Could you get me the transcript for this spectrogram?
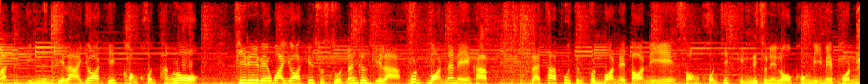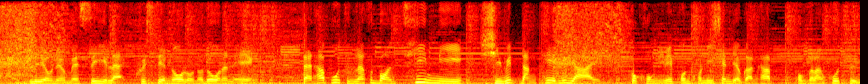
มาถึงอีกหนึ่งกีฬายอดฮิตของคนทั้งโลก ที่เรียกได้ว่ายอดฮิตสุดๆ นั่นคือกีฬาฟุตบอลนั่นเองครับ และถ้าพูดถึงฟุตบอลในตอนนี้ 2 คนที่เก่งที่สุดในโลกคงหนีไม่พ้นเลโอเนลเมสซี่และคริสเตียโนโรนัลโดนั่นเอง แต่ถ้าพูดถึงนักฟุตบอลที่มีชีวิตดังเทพนิยาย ก็คงหนีไม่พ้นคนนี้เช่นเดียวกันครับ ผมกำลังพูดถึง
